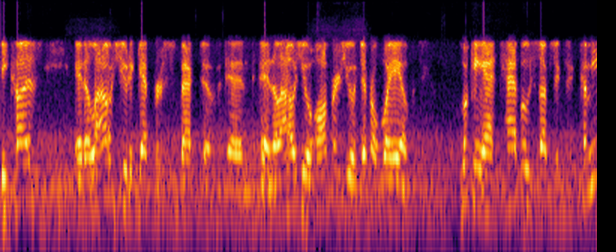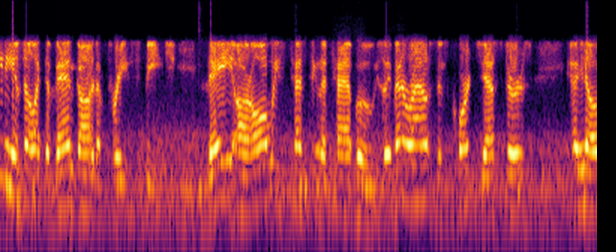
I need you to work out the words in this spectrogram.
because it allows you to get perspective and it allows you, offers you a different way of looking at taboo subjects. Comedians are like the vanguard of free speech. They are always testing the taboos. They've been around since court jesters. You know,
